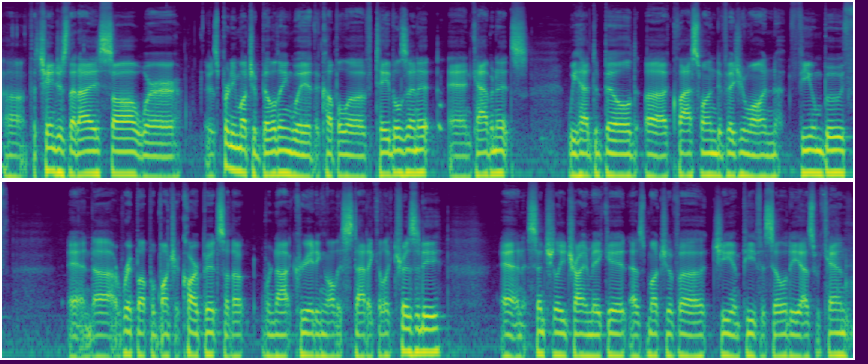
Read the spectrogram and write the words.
Uh, the changes that I saw were it was pretty much a building with a couple of tables in it and cabinets. We had to build a class one, division one fume booth and uh, rip up a bunch of carpet so that we're not creating all this static electricity and essentially try and make it as much of a GMP facility as we can.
